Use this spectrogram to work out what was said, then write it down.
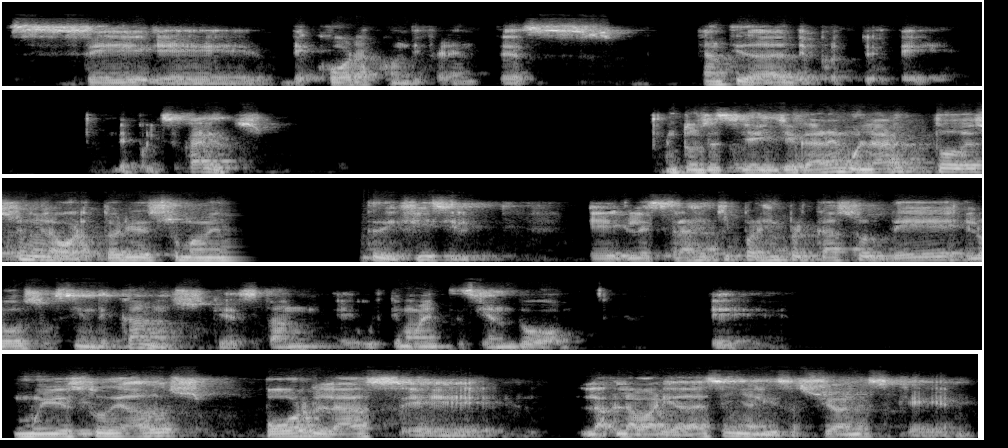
se decora con diferentes cantidades de, de, de polisacáridos. Entonces, llegar a emular todo esto en el laboratorio es sumamente difícil Eh, les traje aquí, por ejemplo, el caso de los sindecanos, que están eh, últimamente siendo eh, muy estudiados por las, la, la, variedad de señalizaciones que,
